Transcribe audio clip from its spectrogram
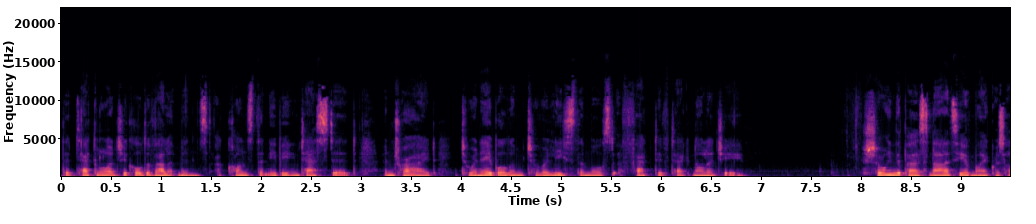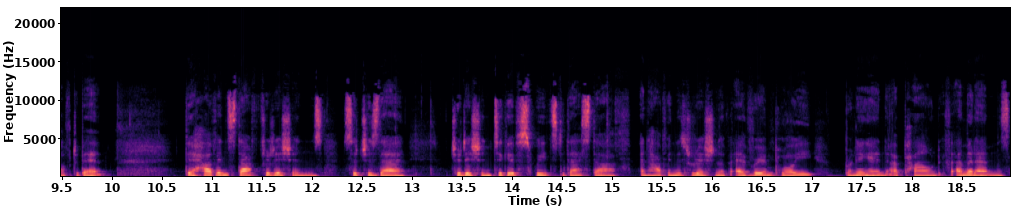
that technological developments are constantly being tested and tried to enable them to release the most effective technology. Showing the personality of Microsoft a bit, they have in staff traditions such as their tradition to give sweets to their staff and having the tradition of every employee bringing in a pound of M&Ms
